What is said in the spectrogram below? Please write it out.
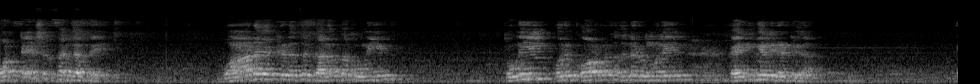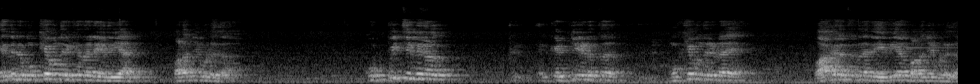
കൊട്ടേഷൻ സംഘത്തെ വാടകക്കെടുത്ത് കറുത്ത തുണിയും തുണിയിൽ ഒരു കോർണർ അതിന്റെ ഒരു മൂലയിൽ കരിങ്കല്ല് കെട്ടുക. എന്നിട്ട് മുഖ്യമന്ത്രിക്ക് തന്നെ എറിയാൻ പറഞ്ഞു വിടുക. കുപ്പിച്ചില്ലുകൾ കെട്ടിയെടുത്ത് മുഖ്യമന്ത്രിയുടെ വാഹനത്തിൽ തന്നെ എറിയാൻ പറഞ്ഞു വിടുക.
